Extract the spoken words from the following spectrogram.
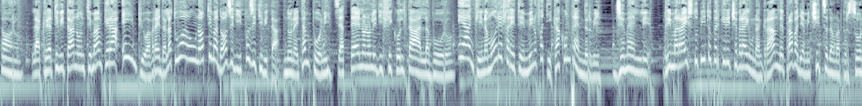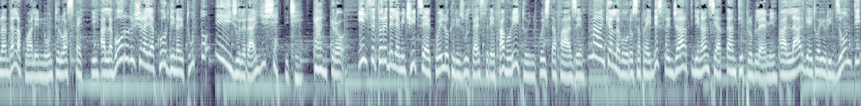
Toro, la creatività non ti mancherà e in più avrai dalla tua un'ottima dose di positività. Non hai tamponi, si attenuano le difficoltà al lavoro e anche in amore farete meno fatica a comprendervi. Gemelli, rimarrai stupito perché riceverai una grande prova di amicizia da una persona dalla quale non te lo aspetti. Al lavoro riuscirai a coordinare tutto e isolerai gli scettici. Cancro. Il settore delle amicizie è quello che risulta essere favorito in questa fase, ma anche al lavoro saprai destreggiarti dinanzi a tanti problemi. Allarga i tuoi orizzonti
